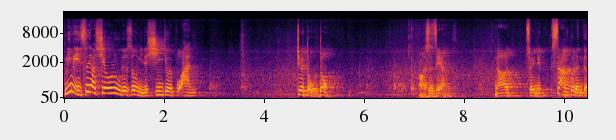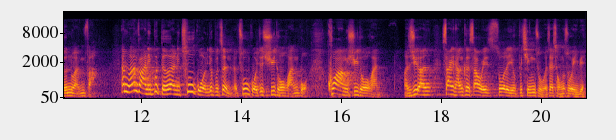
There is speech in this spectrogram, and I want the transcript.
你每次要修入的时候，你的心就会不安，就会抖动，哦，是这样。然后，所以你上不能得暖法。那暖法你不得啊，你出果你就不正，出果就虚陀还果，况虚陀还啊！虽然上一堂课稍微说的有不清楚，我再重说一遍。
